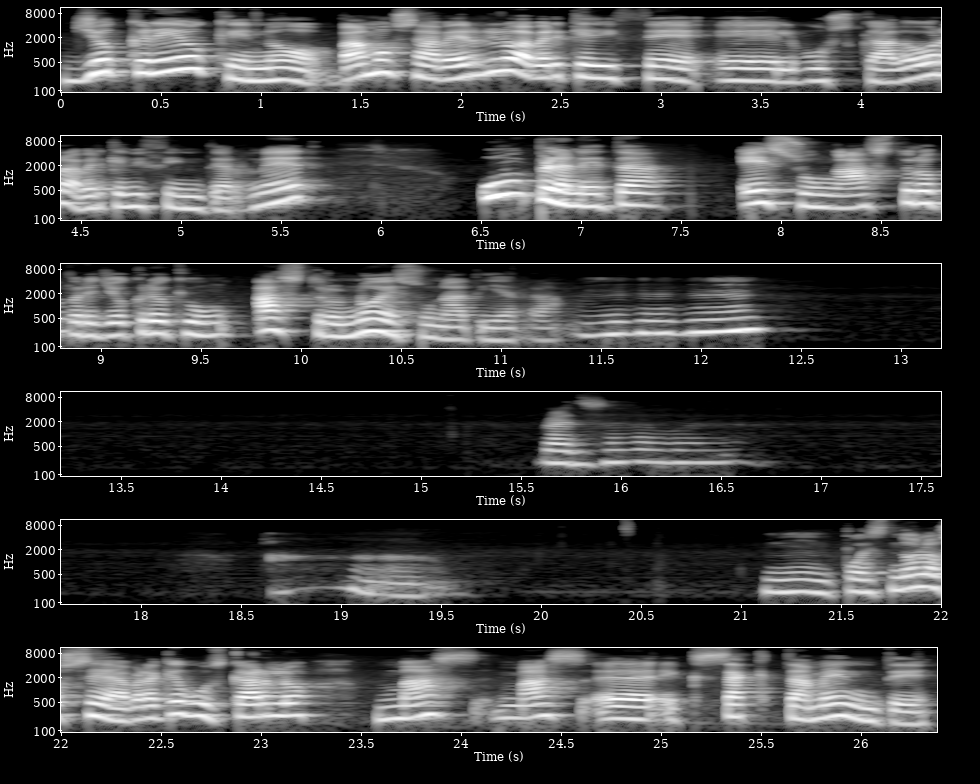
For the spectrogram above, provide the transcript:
Yo creo que no. Vamos a verlo, a ver qué dice el buscador, a ver qué dice Internet. Un planeta es un astro, pero yo creo que un astro no es una Tierra. Ah. Mm, pues no lo sé, habrá que buscarlo más, más eh, exactamente.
